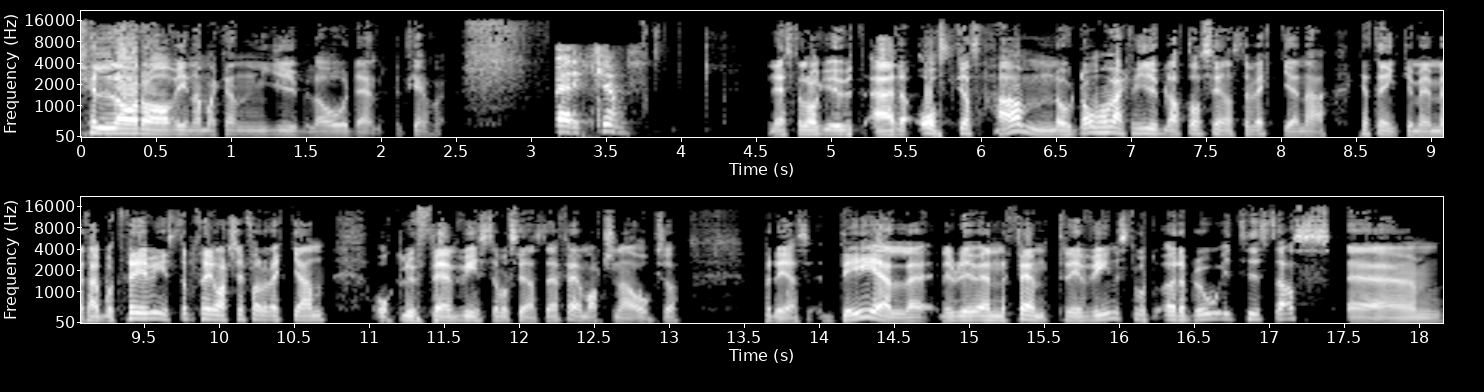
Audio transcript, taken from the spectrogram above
klara av innan man kan jubla ordentligt kanske. Verkligen. Nästa lag ut är Oskarshamn och de har verkligen jublat de senaste veckorna kan jag tänka mig med tanke på tre vinster på tre matcher förra veckan och nu fem vinster på de senaste fem matcherna också för deras del. Det blev en 5-3 vinst mot Örebro i tisdags. Ehm,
